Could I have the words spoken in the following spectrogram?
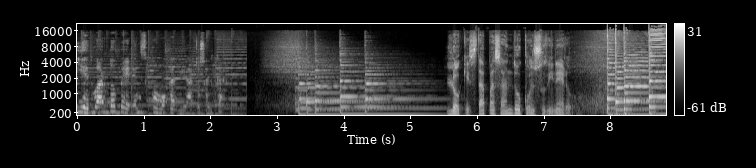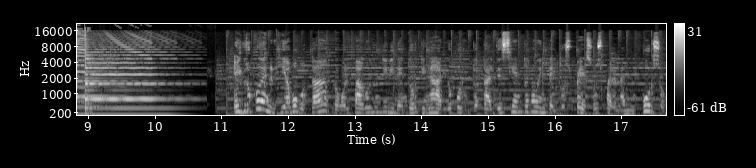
y Eduardo Berens como candidatos al cargo. Lo que está pasando con su dinero. El Grupo de Energía Bogotá aprobó el pago de un dividendo ordinario por un total de 192 pesos para el año en curso.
